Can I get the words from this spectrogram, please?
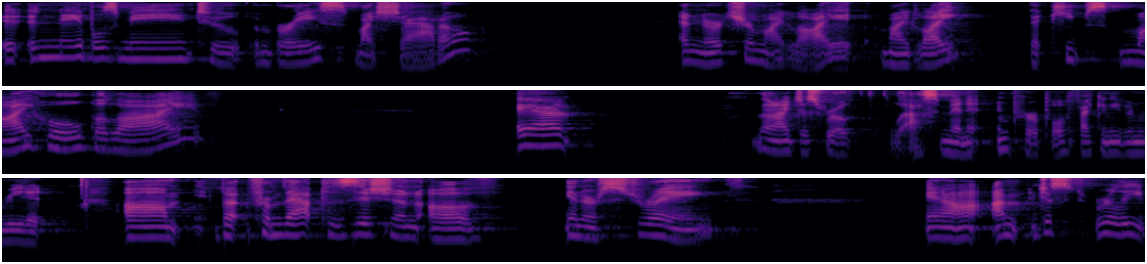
it enables me to embrace my shadow and nurture my light, my light that keeps my hope alive. And then I just wrote last minute in purple, if I can even read it. Um, but from that position of inner strength, you know, I'm just really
